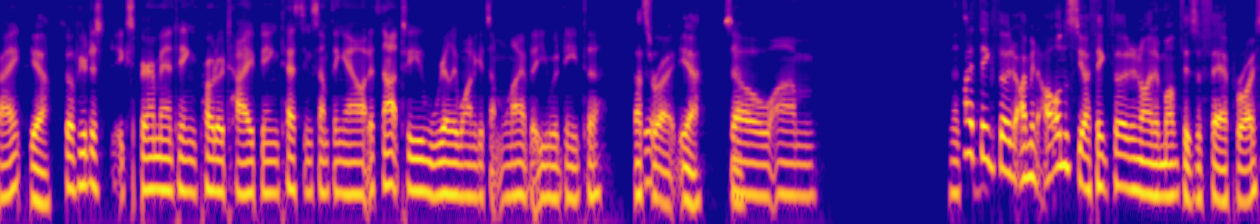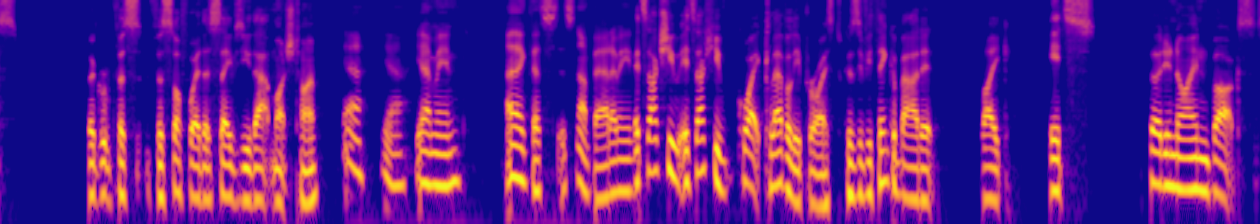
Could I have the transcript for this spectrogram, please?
right? Yeah. So if you're just experimenting, prototyping, testing something out, it's not till you really want to get something live that you would need to. That's right. Yeah. So, um, That's I think that I mean honestly, I think thirty nine a month is a fair price for for for software that saves you that much time. yeah, yeah, yeah. I mean, I think that's it's not bad. I mean, It's actually it's actually quite cleverly priced because if you think about it, like it's thirty nine bucks.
